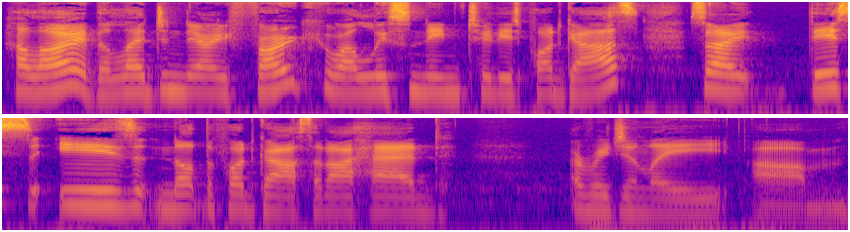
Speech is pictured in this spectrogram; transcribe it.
Hello, the legendary folk who are listening to this podcast. So, this is not the podcast that I had originally um,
